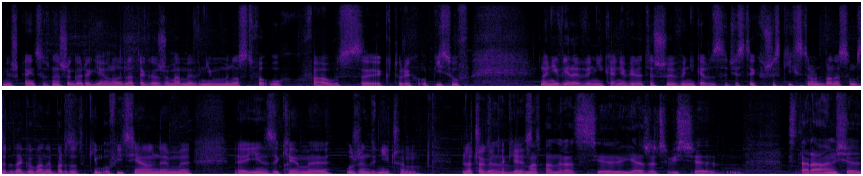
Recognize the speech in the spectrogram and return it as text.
mieszkańców naszego regionu, dlatego że mamy w nim mnóstwo uchwał, z których opisów no niewiele wynika. Niewiele też wynika w zasadzie z tych wszystkich stron, bo one są zredagowane bardzo takim oficjalnym e, językiem e, urzędniczym. Dlaczego tak jest? Ma pan rację. Ja rzeczywiście starałem się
